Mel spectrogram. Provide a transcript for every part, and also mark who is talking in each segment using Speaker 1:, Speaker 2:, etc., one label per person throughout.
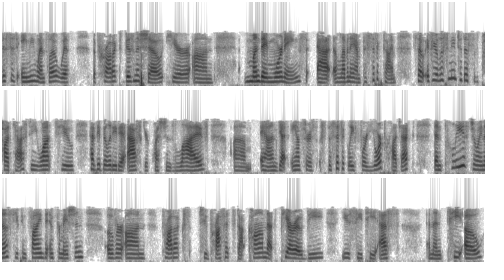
Speaker 1: This is Amy Wenslow with the Product Business Show here on Monday mornings at 11 a.m. Pacific time. So if you're listening to this as a podcast and you want to have the ability to ask your questions live um, and get answers specifically for your project, then please join us. You can find the information over on products2profits.com. That's P-R-O-D-U-C-T-S and then T-O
